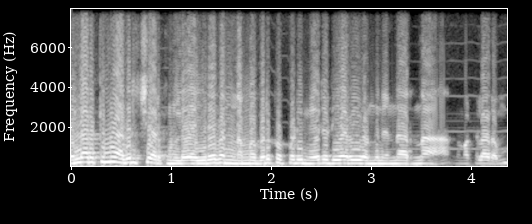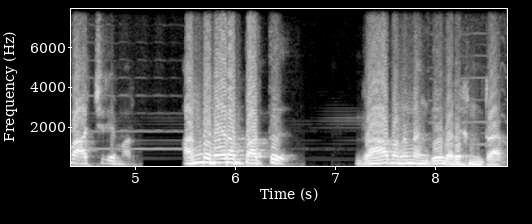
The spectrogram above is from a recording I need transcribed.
எல்லாருக்குமே அதிர்ச்சியா இருக்கும் இல்லையா? இறைவன் நம்ம விருப்பப்படி நேரடியாவே வந்து நின்னார்னா நமக்கெல்லாம் ரொம்ப ஆச்சரியமா இருக்கும். அந்த நேரம் பார்த்து ராவணன் அங்கே வருகின்றான்.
